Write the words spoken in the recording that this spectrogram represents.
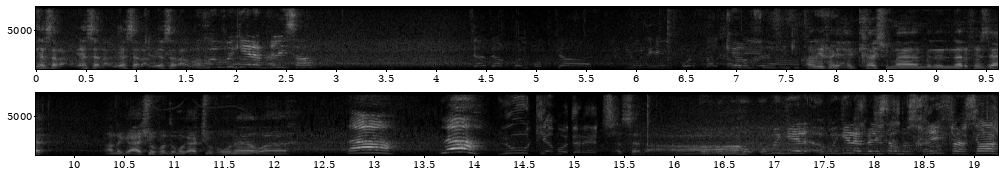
يا سلام يا سلام يا سلام يا سلام. وفي يلعب على اليسار خليفة يحك خشمة من النرفزة. أنا قاعد أشوف أنتم ما قاعد تشوفونه و لا لا. لوك يا مودريتش. السلام وبقي وبقي يلعب على اليسار بس خليفة صار.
